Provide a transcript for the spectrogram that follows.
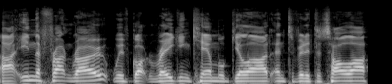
Uh, in the front row, we've got Regan Campbell Gillard and Tevita Tatola.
